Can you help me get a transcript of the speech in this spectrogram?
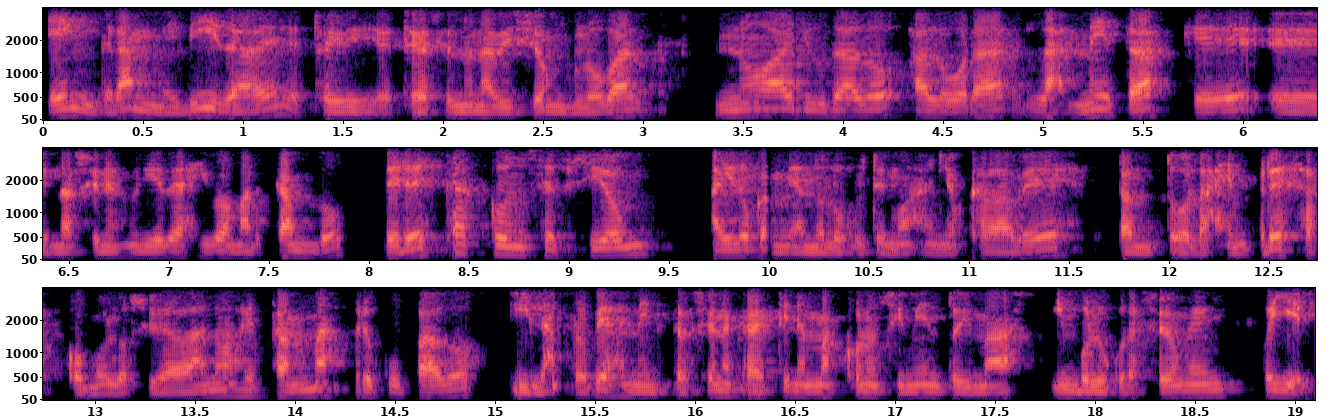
en gran medida, ¿eh? estoy, estoy haciendo una visión global, no ha ayudado a lograr las metas que eh, Naciones Unidas iba marcando, pero esta concepción ha ido cambiando en los últimos años. Cada vez tanto las empresas como los ciudadanos están más preocupados y las propias administraciones cada vez tienen más conocimiento y más involucración en, oye,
